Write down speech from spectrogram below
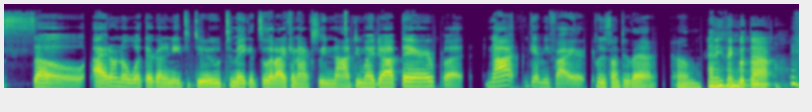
So I don't know what they're going to need to do to make it so that I can actually not do my job there, but not get me fired. Please don't do that. Um, Anything but that.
